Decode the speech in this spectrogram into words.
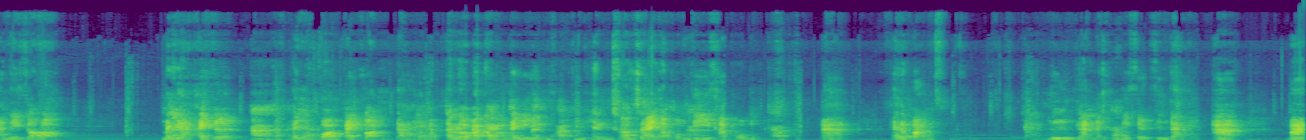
อันนี้ก็ ไม่อยากให้เกิดอ่าพยากรณ์ไปก่อนได้ครับแต่เราก็ระวังให้ดีเป็นความคิดเห็นเข้าใจครับผมดีครับผมครับอ่า ให้ระวังการลื่นการอะไรพวกนี้เกิดขึ้นได้ อ่า มา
